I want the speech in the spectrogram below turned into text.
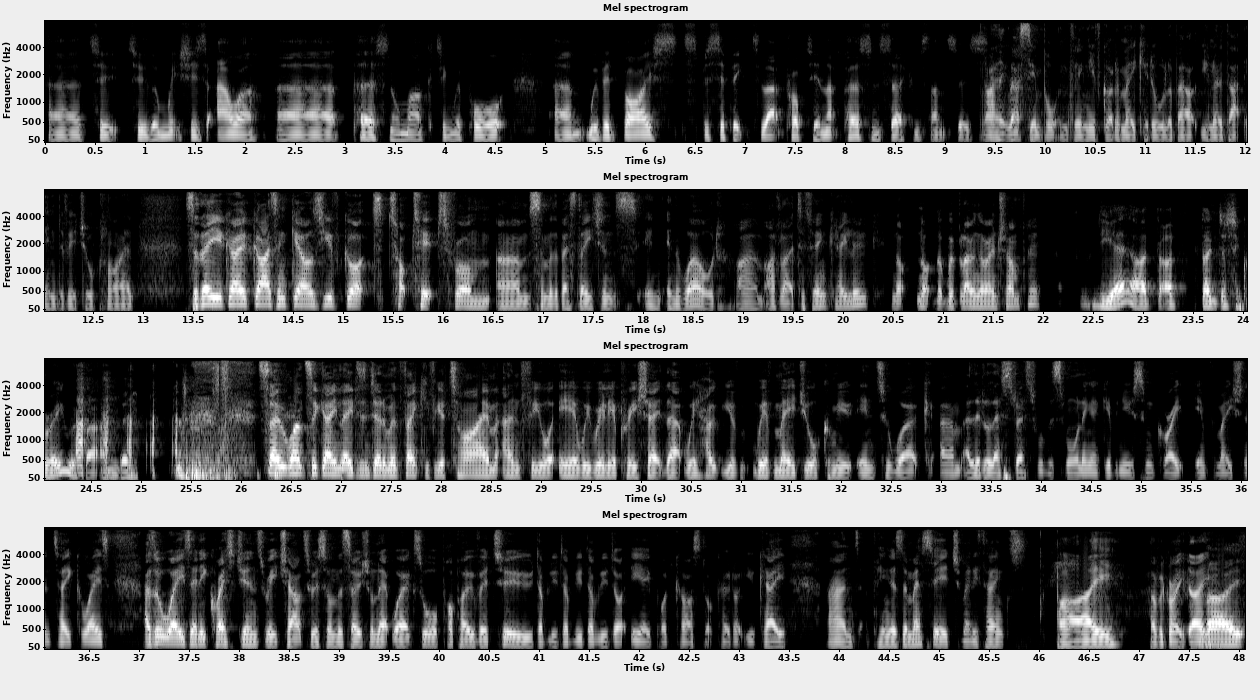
uh, to to them, which is our uh, personal marketing report um, with advice specific to that property and that person's circumstances. I think that's the important thing. You've got to make it all about, you know, that individual client. So there you go, guys and girls. You've got top tips from um, some of the best agents in, in the world. Um, I'd like to think. Hey, Luke, not not that we're blowing our own trumpet. Yeah, I, I don't disagree with that, Andy. So once again, ladies and gentlemen, thank you for your time and for your ear. We really appreciate that. We hope you've we've made your commute into work um, a little less stressful this morning and given you some great information and takeaways. As always, any questions, reach out to us on the social networks or pop over to www.eapodcast.co.uk and ping us a message. Many thanks. Bye. Have a great day. Bye.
